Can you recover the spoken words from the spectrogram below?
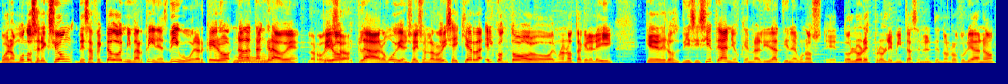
Bueno, Mundo Selección, desafectado Emi Martínez, Dibu, el arquero, nada Uh, tan grave. ¿la rodilla? Pero, claro, muy bien, Jason, la rodilla izquierda. Él contó en una nota que le leí que desde los 17 años, que en realidad tiene algunos eh, dolores, problemitas en el tendón rotuliano,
